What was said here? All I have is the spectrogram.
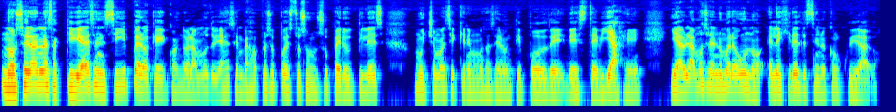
no serán las actividades en sí, pero que cuando hablamos de viajes en bajo presupuesto son súper útiles, mucho más si queremos hacer un tipo de, de este viaje. Y hablamos en el número uno, elegir el destino con cuidado.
